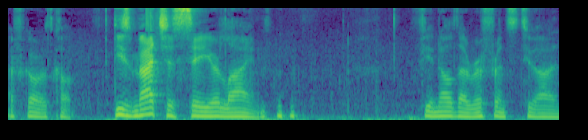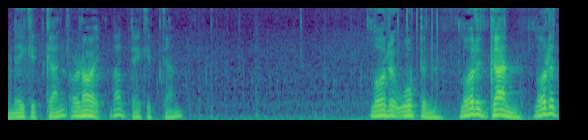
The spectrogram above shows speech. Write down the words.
I forgot what it's called. These matches say you're lying. you know the reference to uh, Naked Gun, or no, wait, not Naked Gun. Loaded weapon, loaded gun, loaded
